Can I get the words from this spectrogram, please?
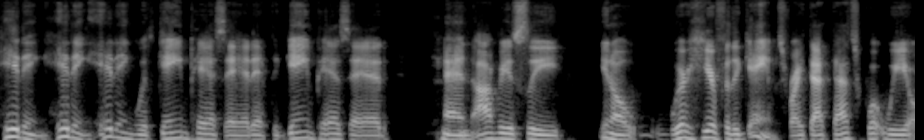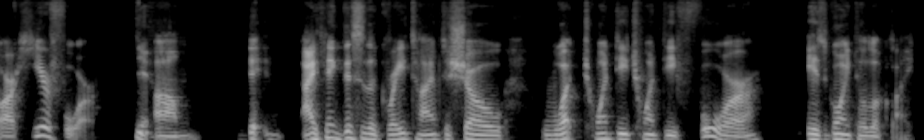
hitting, hitting, hitting with Game Pass ad after Game Pass ad, mm-hmm. and obviously, you know, we're here for the games, right? That that's what we are here for. Yeah. Um, th- I think this is a great time to show what 2024 is going to look like.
